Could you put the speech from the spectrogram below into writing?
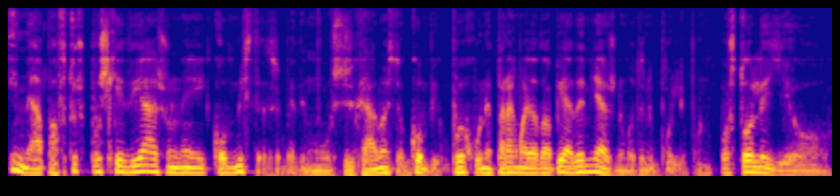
είναι από αυτούς που σχεδιάζουν οι κομίστες, παιδί μου, στις γραμμές των κόμικ, που έχουν πράγματα τα οποία δεν μοιάζουν με τον υπόλοιπο. Πώς το έλεγε ο,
